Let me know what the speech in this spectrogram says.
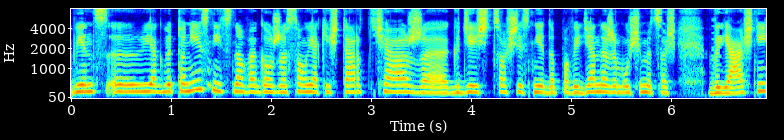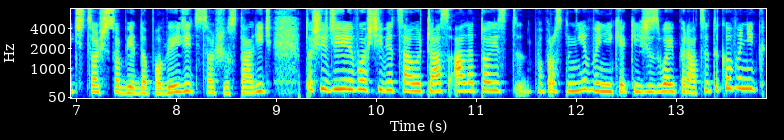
Więc y, jakby to nie jest nic nowego, że są jakieś tarcia, że gdzieś coś jest niedopowiedziane, że musimy coś wyjaśnić, coś sobie dopowiedzieć, coś ustalić. To się dzieje właściwie cały czas, ale to jest po prostu nie wynik jakiejś złej pracy, tylko wynik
